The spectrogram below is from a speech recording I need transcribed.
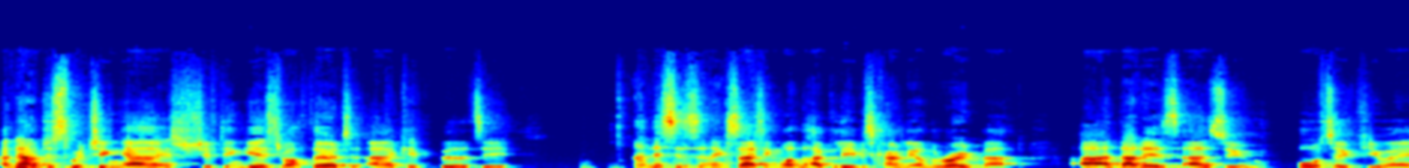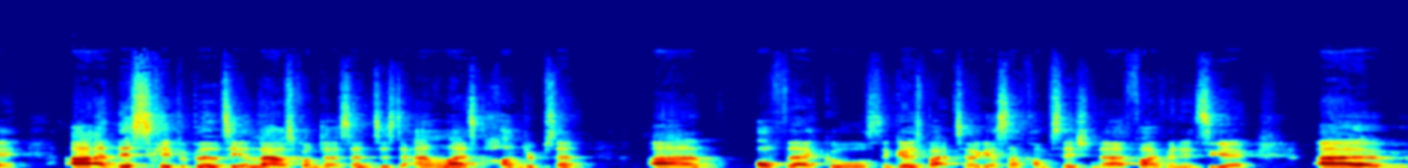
Um, and now, just switching, uh, shifting gears to our third uh, capability, and this is an exciting one that I believe is currently on the roadmap, uh, and that is uh, Zoom Auto QA. Uh, and this capability allows contact centers to analyze 100% um, of their calls. It goes back to, I guess, our conversation uh, five minutes ago. Um,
